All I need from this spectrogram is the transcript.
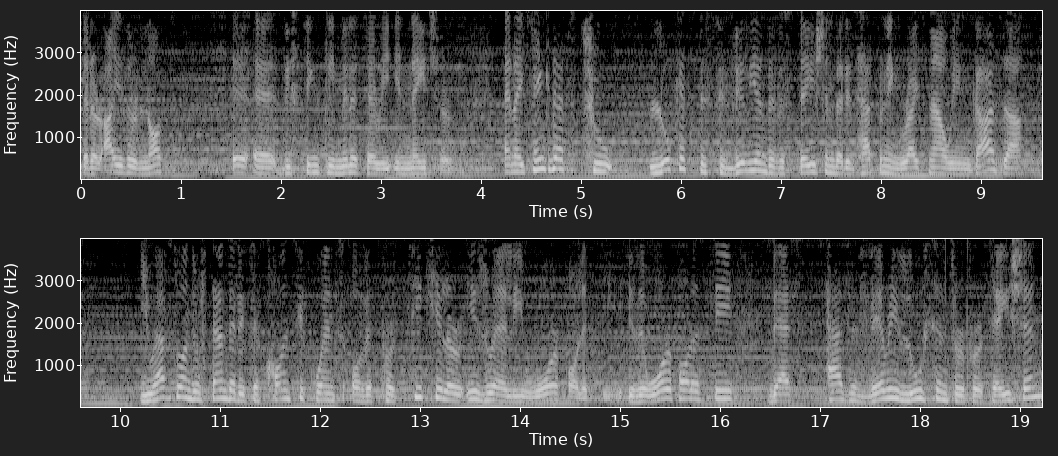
that are either not uh, uh, distinctly military in nature. And I think that to look at the civilian devastation that is happening right now in Gaza, you have to understand that it's a consequence of a particular Israeli war policy. It is a war policy that has a very loose interpretation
